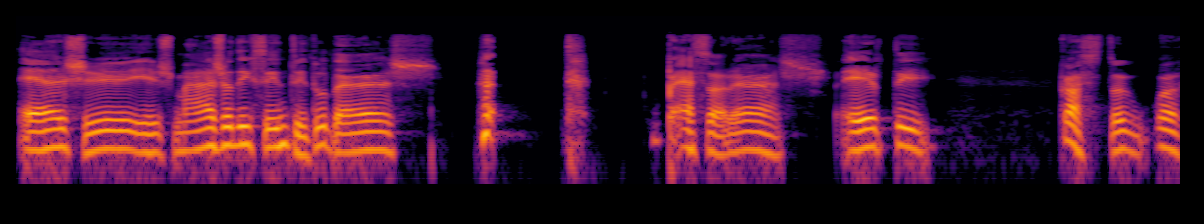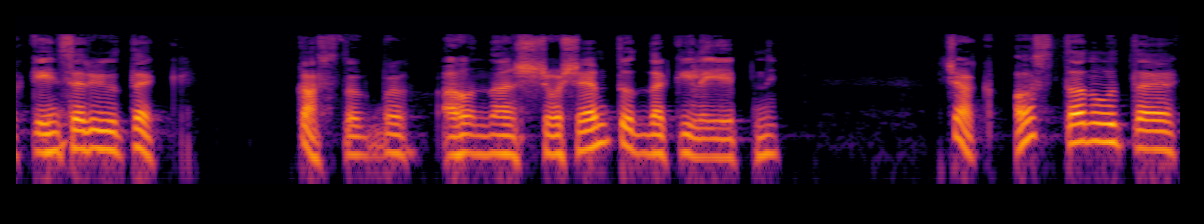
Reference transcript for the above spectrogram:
első és második szintű tudás. Beszarás, érti? Kasztokba kényszerültek. Kasztokba, ahonnan sosem tudnak kilépni. Csak azt tanulták,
